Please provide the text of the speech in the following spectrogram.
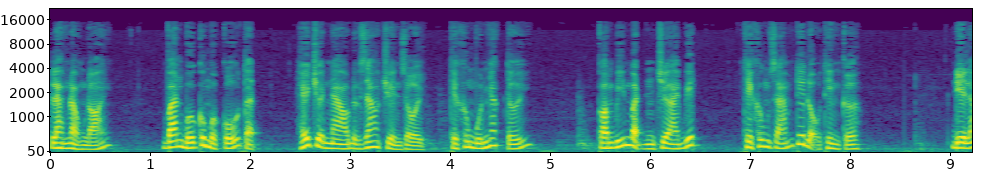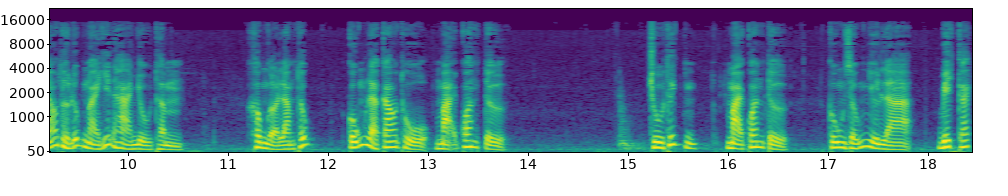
Lam Long nói, vãn bối có một cố tật, hễ chuyện nào được giao truyền rồi thì không muốn nhắc tới. Còn bí mật chưa ai biết thì không dám tiết lộ thiên cơ. Địa lão thời lúc này hít hà nhủ thầm, không ngờ Lam Thúc cũng là cao thủ mại quan tử. Chú thích mại quan tử cũng giống như là biết cách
